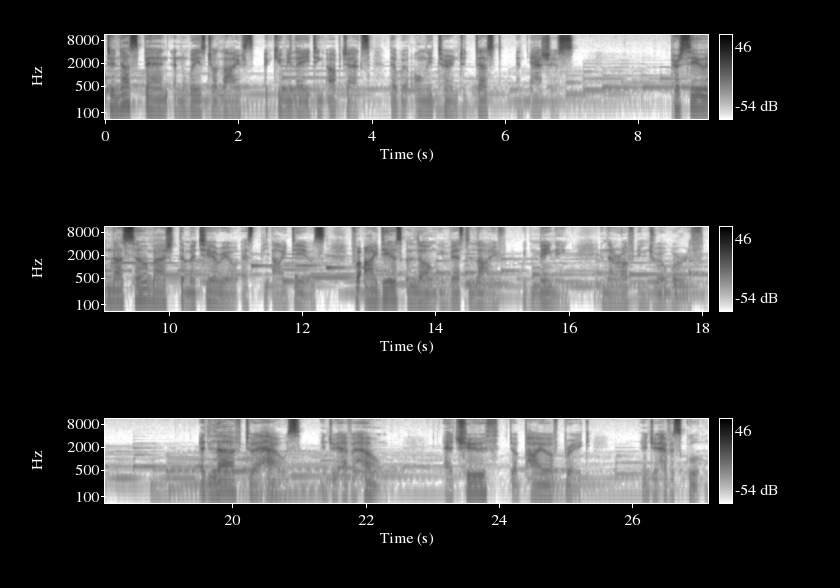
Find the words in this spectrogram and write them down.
Do not spend and waste your lives accumulating objects that will only turn to dust and ashes. Pursue not so much the material as the ideals, for ideals alone invest life with meaning and are of endure worth. Add love to a house, and you have a home. Add truth to a pile of brick, and you have a school.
